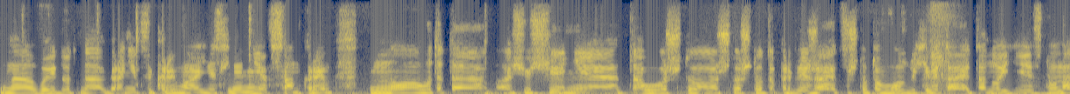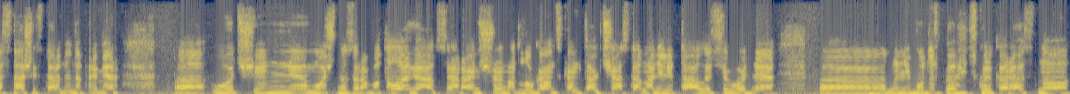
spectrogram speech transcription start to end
выйдут на границы Крыма, если не в сам Крым. Но вот это ощущение того, что, что что-то приближается, что-то в воздухе витает, оно есть. У нас с нашей стороны, например, очень мощно заработала авиация. Раньше над Луганском так часто она не летала. Сегодня, ну не буду говорить сколько раз, но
